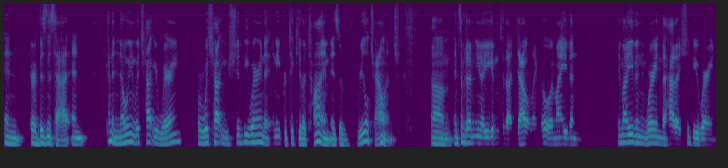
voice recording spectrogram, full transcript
and or a business hat, and kind of knowing which hat you're wearing or which hat you should be wearing at any particular time is a real challenge. Um, and sometimes you know you get into that doubt, like, oh, am I even am I even wearing the hat I should be wearing?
